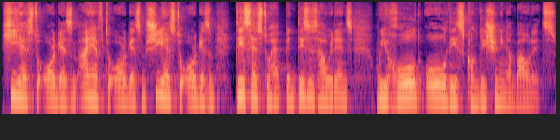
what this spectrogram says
He has to orgasm, I have to orgasm, she has to orgasm, this has to happen, this is how it ends. We hold all this conditioning about it.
